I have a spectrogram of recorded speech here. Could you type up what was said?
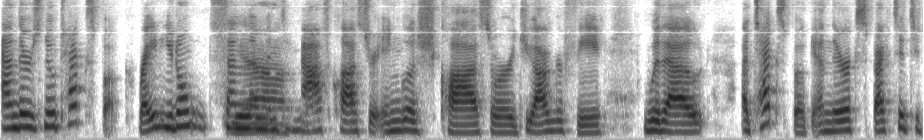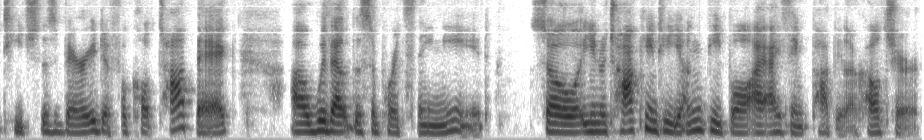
And there's no textbook right? You don't send yeah. them into math class or english class or geography without a textbook. And they're expected to teach this very difficult topic uh, without the supports they need. So, you know, talking to young people, I, I think popular culture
